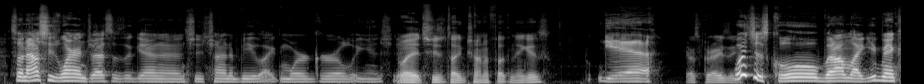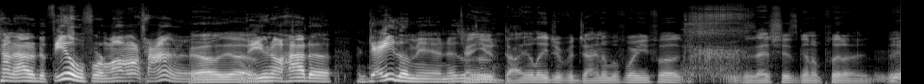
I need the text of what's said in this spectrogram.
so now she's wearing dresses again, and she's trying to be like more girly and shit. Wait, she's like trying to fuck niggas. Yeah, That's crazy. which is cool. But I'm like, you've been kind of out of the field for a long time. Hell yeah. Do you know how to date a man? This Can you a- dilate your vagina before you fuck? Because that shit's gonna put a Yeah.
